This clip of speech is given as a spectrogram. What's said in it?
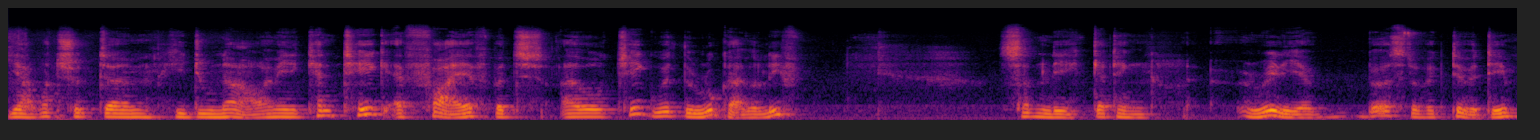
Yeah, what should um, he do now? I mean, he can take f5, but I will take with the rook, I believe. Suddenly getting really a burst of activity.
